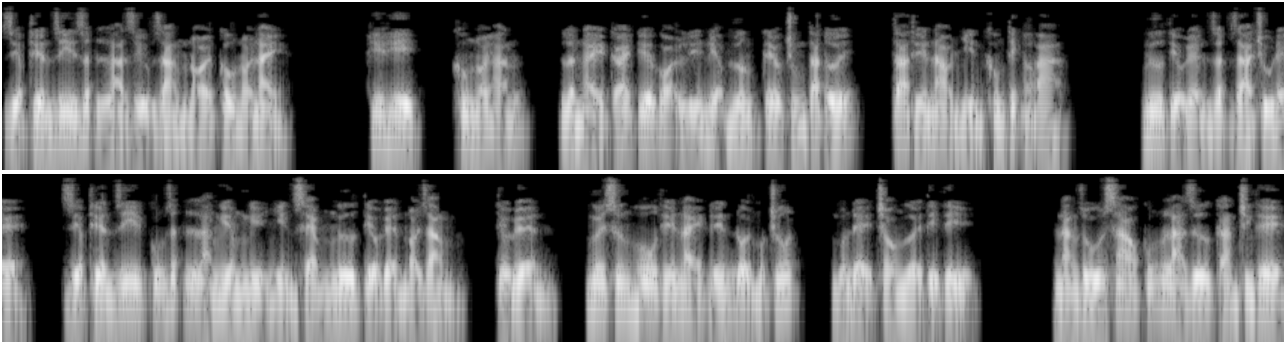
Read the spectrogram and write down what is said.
Diệp thiền di rất là dịu dàng nói câu nói này. Hi hi, không nói hắn, lần này cái kia gọi lý niệm hương kêu chúng ta tới, ta thế nào nhìn không thích hợp à? ngư tiểu huyện giật ra chủ đề, diệp thiền di cũng rất là nghiêm nghị nhìn xem ngư tiểu huyện nói rằng, tiểu huyện ngươi xưng hô thế này đến đổi một chút, muốn để cho người tỷ tỷ nàng dù sao cũng là dư cản chính thê,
